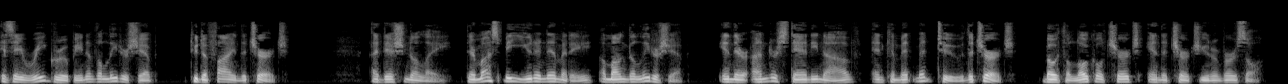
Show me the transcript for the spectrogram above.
is a regrouping of the leadership to define the church. Additionally, there must be unanimity among the leadership in their understanding of and commitment to the church, both the local church and the church universal.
